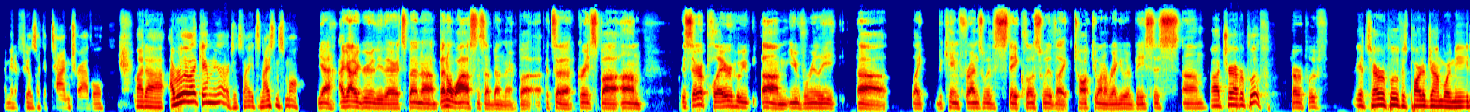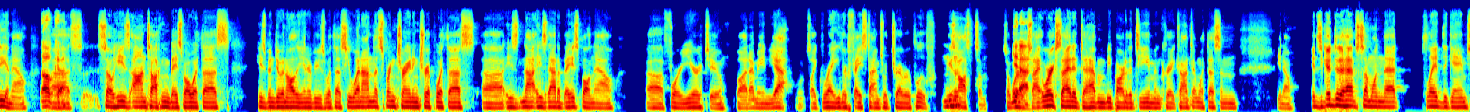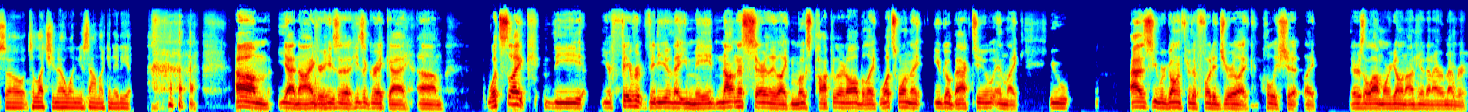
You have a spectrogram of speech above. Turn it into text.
I mean it feels like a time travel. But uh, I really like Camden Yards. It's nice. It's nice and small. Yeah, I gotta agree with you there. It's been uh, been a while since I've been there, but uh, it's a great spot. Um, is there a player who um you've really uh like became friends with, stay close with, like talk to on a regular basis? Um, uh, Trevor Plouffe. Trevor Plouffe. Yeah, Trevor Plouffe is part of Jomboy Media now. Okay. Uh, so, so, he's on talking baseball with us. He's been doing all the interviews with us. He went on the spring training trip with us. Uh, he's not. He's out of baseball now uh, for a year or two. But I mean, yeah, it's like regular FaceTimes with Trevor Plouffe. He's Mhm. awesome. So we're Yeah. excited. We're excited to have him be part of the team and create content with us. And you know, it's good to have someone that played the game. So to let you know when you sound like an idiot. um, yeah, no, I agree. He's a he's a great guy. Um, what's like the your favorite video that you made? Not necessarily like most popular at all, but like what's one that you go back to and like you as you were going through the footage, you were like, holy shit, like there's a lot more going on here than I remember.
